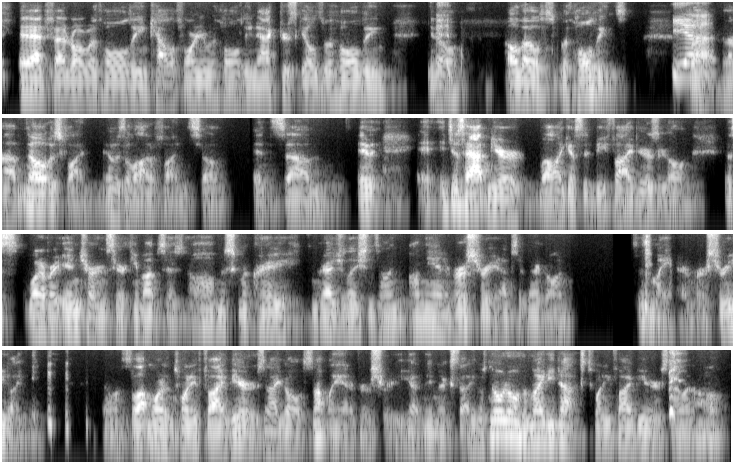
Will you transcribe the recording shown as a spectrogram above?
it had federal withholding, California withholding, Actors Guilds withholding, you know, all those withholdings. Yeah. But, um, no, it was fun. It was a lot of fun. So it's um, it it it just happened here. Well, I guess it'd be five years ago. This one of our interns here came up and says, "Oh, Mr. McRae, congratulations on on the anniversary." And I'm sitting there going, "This is my anniversary." Like, you know, it's a lot more than 25 years. And I go, "It's not my anniversary. You got me mixed up." He goes, "No, no, the Mighty Ducks, 25 years." And I went, "Oh,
